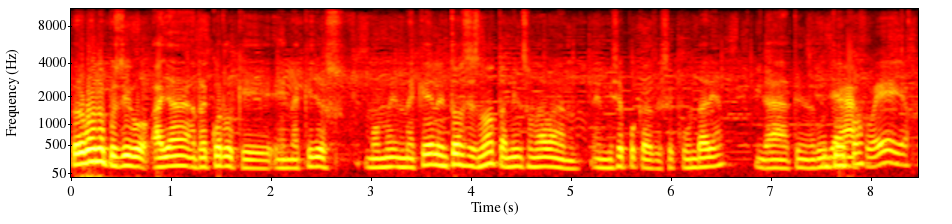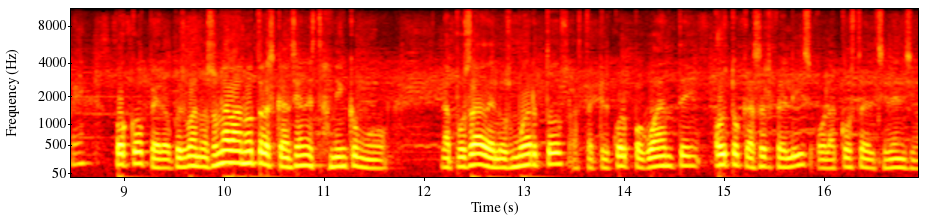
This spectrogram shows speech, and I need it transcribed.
pero bueno, pues digo, allá recuerdo que en aquellos momentos, en aquel entonces, ¿no? También sonaban en mis épocas de secundaria, ya tiene algún tiempo. Ya fue, ya fue. Poco, pero pues bueno, sonaban otras canciones también como La Posada de los Muertos, Hasta que el cuerpo aguante, Hoy toca ser feliz o La Costa del Silencio.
